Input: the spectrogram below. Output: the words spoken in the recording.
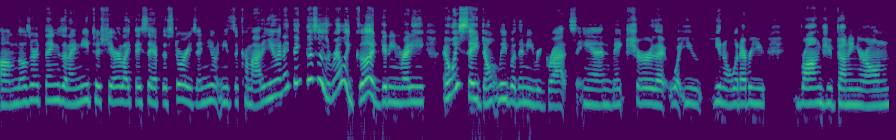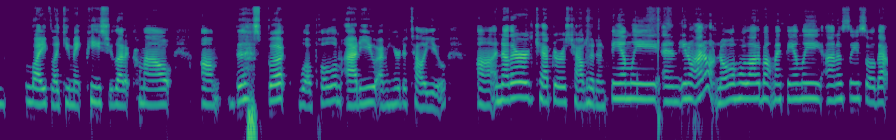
Um, those are things that I need to share. Like they say, if the story's in you, it needs to come out of you. And I think this is really good getting ready. I always say don't leave with any regrets and make sure that what you, you know, whatever you wrongs you've done in your own life, like you make peace, you let it come out. Um, this book will pull them out of you. I'm here to tell you. Uh, another chapter is childhood and family, and you know I don't know a whole lot about my family honestly, so that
